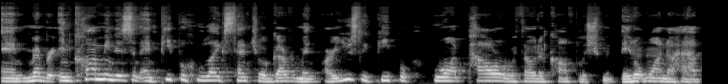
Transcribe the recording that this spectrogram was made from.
and remember, in communism and people who like central government are usually people who want power without accomplishment. They don't mm-hmm. want to have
